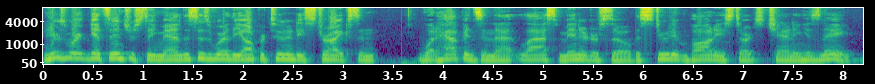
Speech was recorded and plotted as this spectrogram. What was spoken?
And here's where it gets interesting, man. This is where the opportunity strikes. And what happens in that last minute or so, the student body starts chanting his name.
